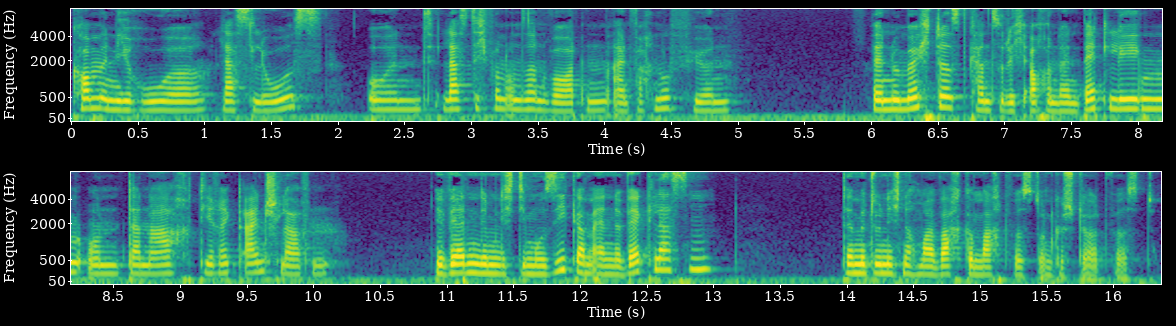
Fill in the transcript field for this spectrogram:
komm in die Ruhe, lass los und lass dich von unseren Worten einfach nur führen. Wenn du möchtest, kannst du dich auch in dein Bett legen und danach direkt einschlafen. Wir werden nämlich die Musik am Ende weglassen, damit du nicht nochmal wach gemacht wirst und gestört wirst.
